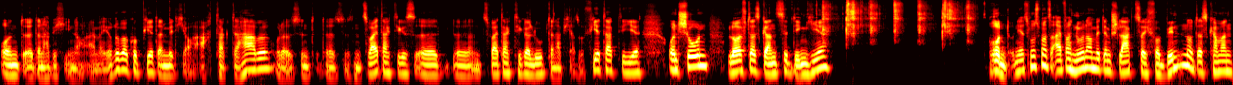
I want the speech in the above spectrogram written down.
und äh, dann habe ich ihn noch einmal hier rüber kopiert, damit ich auch acht Takte habe. Oder das, sind, das ist ein zweitaktiges, äh, äh ein zweitaktiger Loop. Dann habe ich also vier Takte hier. Und schon läuft das ganze Ding hier rund. Und jetzt muss man es einfach nur noch mit dem Schlagzeug verbinden und das kann man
